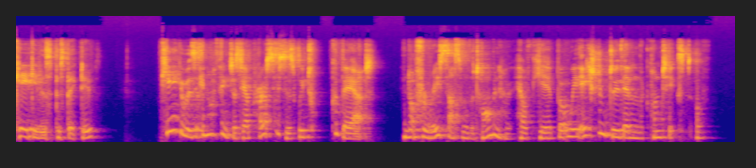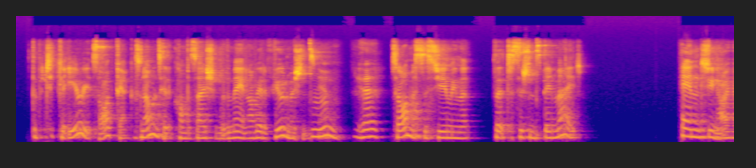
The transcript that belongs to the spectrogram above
caregivers' perspective? Caregivers, and I think just our processes, we talk about not for resus all the time in healthcare, but we actually do that in the context of the particular areas I've found because no one's had a conversation with me and I've had a few admissions now. Mm, yeah. So I'm just assuming that that decision's been made. And, you know,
